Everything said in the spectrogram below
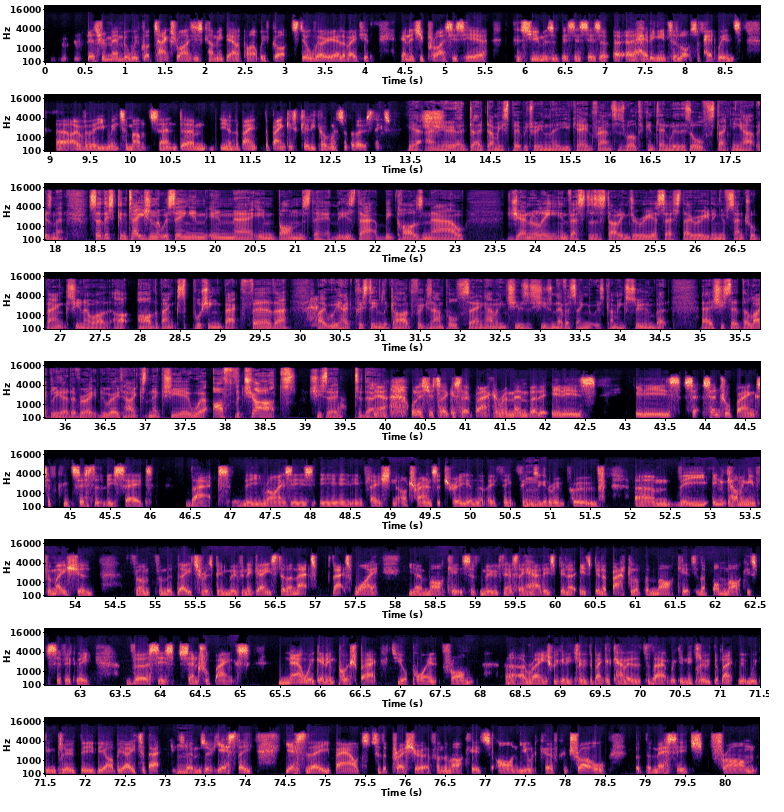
Let's remember we've got tax rises coming down the pipe. We've got still very elevated energy prices here. Consumers and businesses are, are heading into lots of headwinds uh, over the winter months, and um, you know the bank the bank is clearly cognizant of those things. Yeah, and a, dummy split between the UK and France as well to contend with. It's all stacking up, isn't it? So this contagion that we're seeing in in uh, in bonds, then is that because now generally, investors are starting to reassess their reading of central banks. You know, are, are, are, the banks pushing back further? Like we had Christine Lagarde, for example, saying, I mean, she was she was never saying it was coming soon, but uh, she said the likelihood of rate, rate hikes next year were off the charts. She said today. Yeah. Well, let's just take a step back and remember that it is it is central banks have consistently said that the rises in inflation are transitory and that they think things mm. are going to improve. Um, the incoming information from, from the data has been moving against them, and that's that's why you know markets have moved as they had. It's been a it's been a battle of the markets and the bond market specifically versus central banks. Now we're getting pushback to your point from uh, a range. We can include the Bank of Canada to that. We can include the bank. We can include the, the RBA to that in mm. terms of yes, they yes they bowed to the pressure from the markets on yield curve control, but the message from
